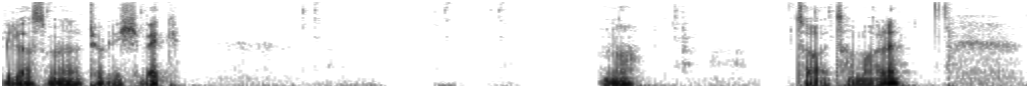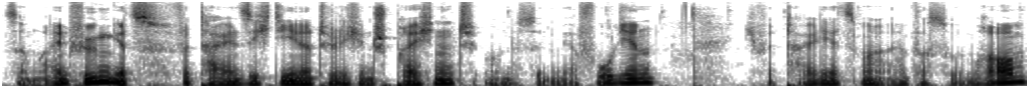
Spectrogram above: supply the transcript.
die lassen wir natürlich weg. Na. So, jetzt haben wir alle. Sagen wir einfügen. Jetzt verteilen sich die natürlich entsprechend und es sind mehr Folien. Ich verteile die jetzt mal einfach so im Raum.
